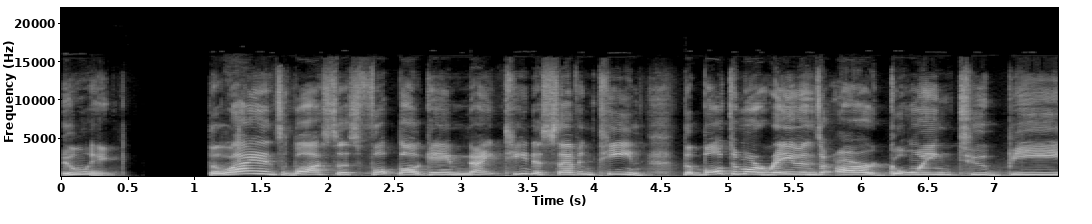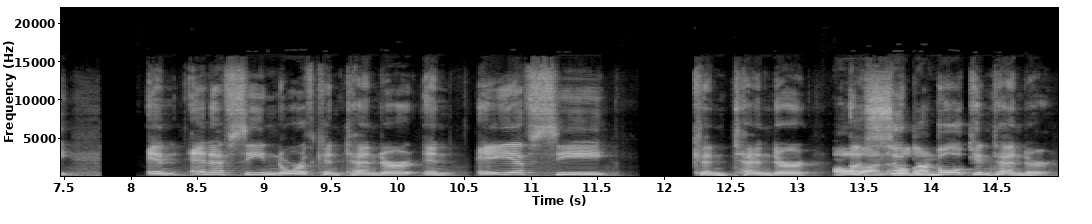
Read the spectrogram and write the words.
doing? The Lions lost this football game 19 to 17. The Baltimore Ravens are going to be an NFC North contender, an AFC contender, Hold a on, Super. Bowl contender.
